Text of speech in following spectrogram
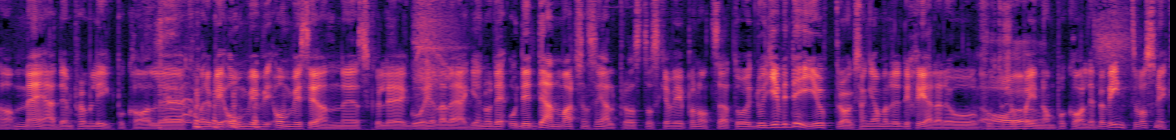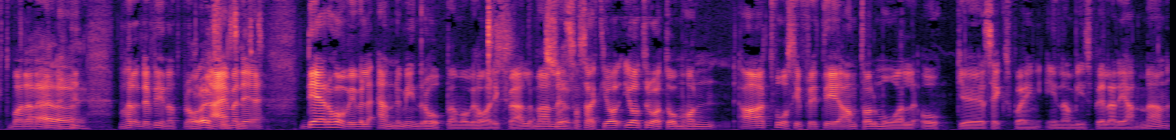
Ja, med en Premier League-pokal eh, kommer det bli om vi, om vi sen eh, skulle gå hela vägen. Och det, och det är den matchen som hjälper oss. Då ska vi på något sätt... Och då ger vi dig i uppdrag som gammal redigerare och photoshoppa ja, ja. in någon pokal. Det behöver inte vara snyggt. Bara, nej, det, nej, nej. bara det blir något bra. Nej men det, där har vi väl ännu mindre hopp än vad vi har ikväll. Men som sagt, jag, jag, tror att de har ja, tvåsiffrigt i antal mål och eh, sex poäng innan vi spelar igen. Men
